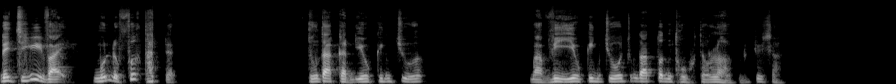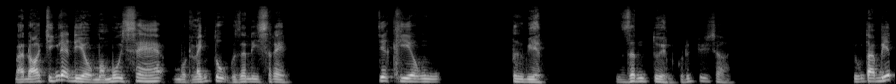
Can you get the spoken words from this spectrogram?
Nên chính vì vậy muốn được phước thật đấy, chúng ta cần yêu kính Chúa. Và vì yêu kính Chúa chúng ta tuân thủ theo lời của Đức Chúa Trời. Và đó chính là điều mà môi xe một lãnh tụ của dân Israel trước khi ông từ biệt dân tuyển của Đức Chúa Trời chúng ta biết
